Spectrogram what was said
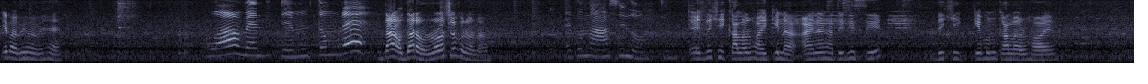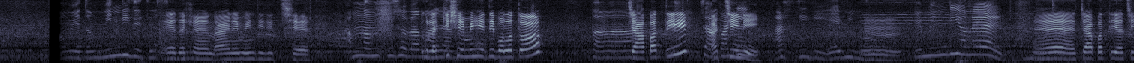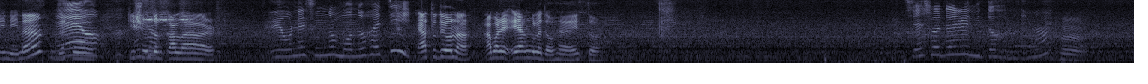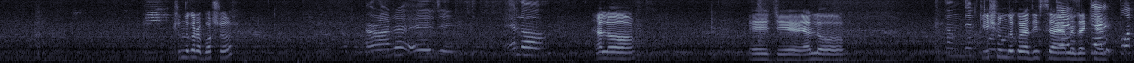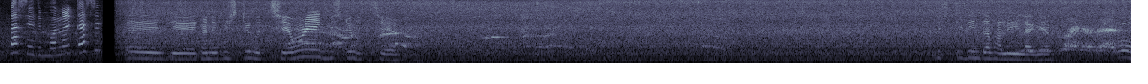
এভাবে এভাবে হ্যাঁ ওয়াও মেন তেম তোমরে দাঁড়াও দাঁড়াও রচা করো না। এখন এই দেখি কালার হয় কি না আয়নের হাতে দিচ্ছি দেখি কেমন কালার হয়। এ দেখেন আয়নে মেহেন্দি দিচ্ছে। এগুলো কিসের মেহেন্দি বলো তো? চা পাতি আর চিনি হ্যাঁ চা পাতি আর চিনি না? দেখো। হ্যাঁ, কি সুন্দর কালার অনেক সুন্দর মনে হয় কি? এত দিও না আবার এই আঙ্গুলে দাও হ্যাঁ এই তো। শেষ নিতে হবে না? হুম। সুন্দর করে বসো। আর এই যে হ্যালো হ্যালো এই যে হ্যালো কি সুন্দর করে দিচ্ছে আমি দেখেন। এই যে এখানে বৃষ্টি হচ্ছে অনেক বৃষ্টি হচ্ছে। বৃষ্টির দিনটা ভালোই লাগে। ও।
